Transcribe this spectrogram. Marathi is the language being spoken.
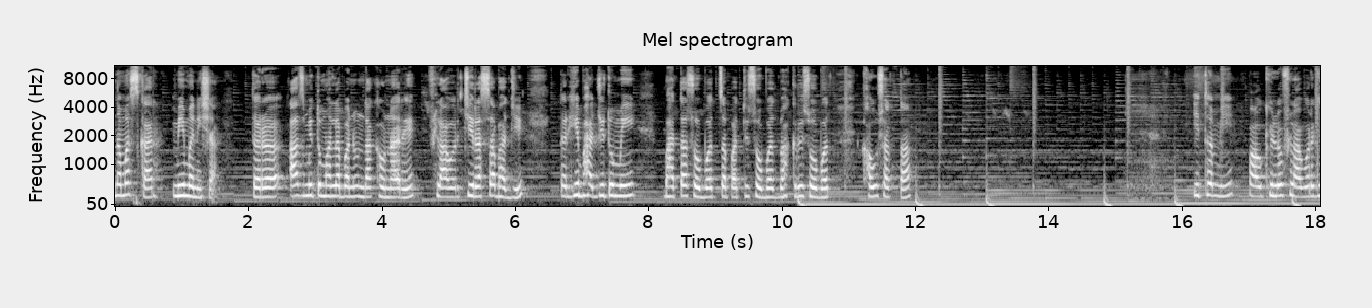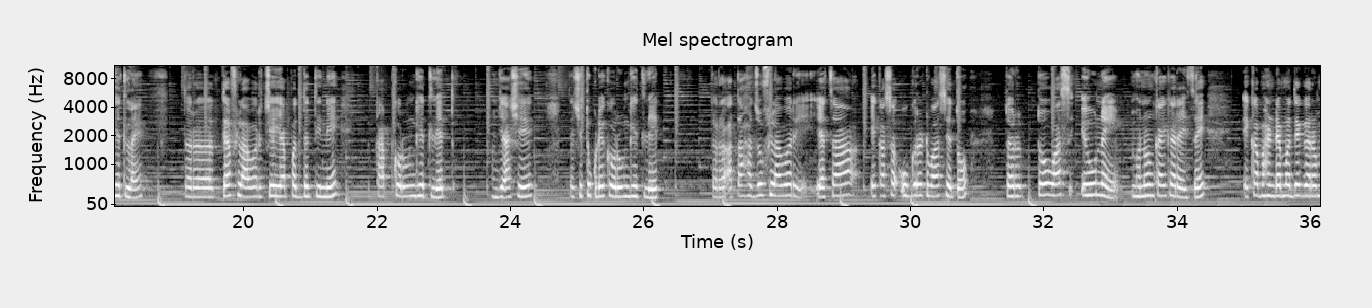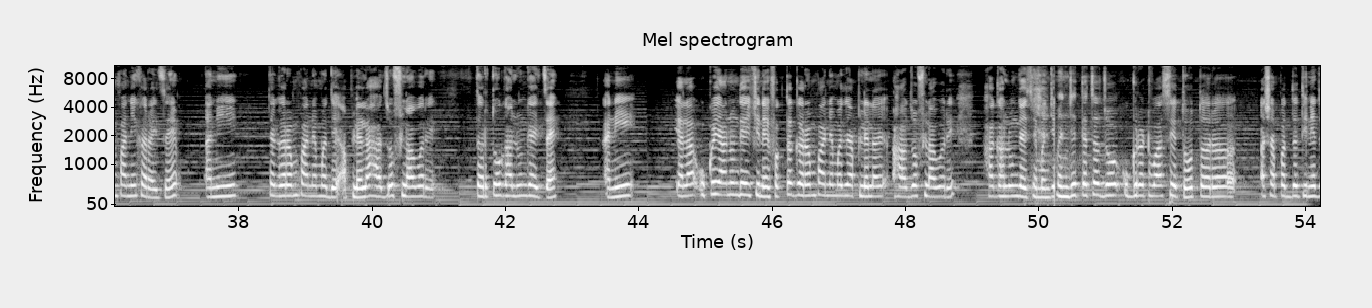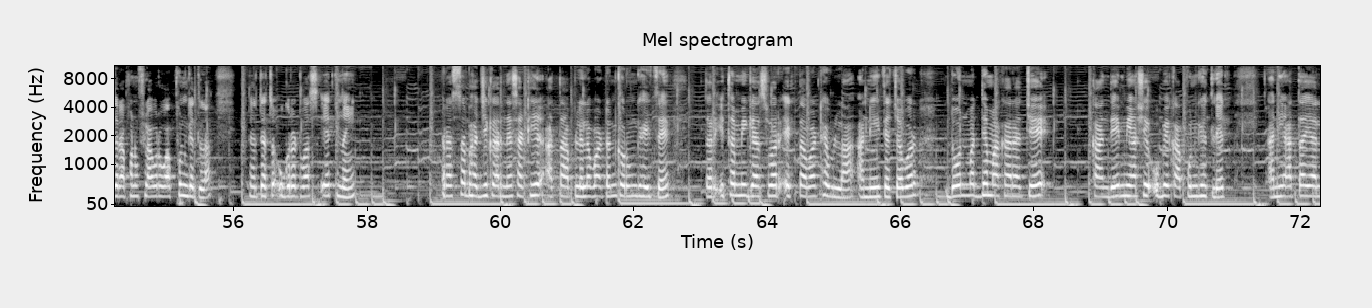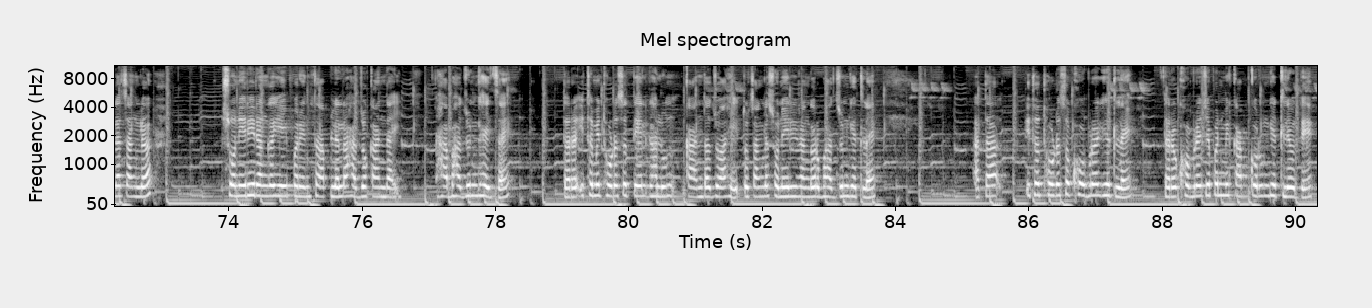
नमस्कार मी मनीषा. तर आज मी तुम्हाला बनवून दाखवणार आहे फ्लावरची रस्सा भाजी. तर ही भाजी तुम्ही भातासोबत चपातीसोबत भाकरीसोबत खाऊ शकता. इथं मी पाव किलो फ्लावर घेतला आहे तर त्या फ्लावरचे या पद्धतीने काप करून घेतलेत. म्हणजे असे त्याचे तुकडे करून घेतलेत. तर आता हा जो फ्लावर आहे याचा एक असा उग्रट वास येतो. तर तो वास येऊ नये म्हणून काय करायचं आहे एका भांड्यामध्ये गरम पाणी करायचं आहे आणि त्या गरम पाण्यामध्ये आपल्याला हा जो फ्लावर आहे तर तो घालून घ्यायचा आहे आणि याला उकळी आणून द्यायची नाही फक्त गरम पाण्यामध्ये आपल्याला हा जो फ्लावर आहे हा घालून घ्यायचा आहे म्हणजे म्हणजे त्याचा जो उग्रट वास येतो तर अशा पद्धतीने जर आपण फ्लावर वाफून घेतला तर त्याचा उग्रट वास येत नाही. रस्सा भाजी करण्यासाठी आता आपल्याला वाटण करून घ्यायचं आहे तर इथं मी गॅसवर एक तवा ठेवला आणि त्याच्यावर दोन मध्यम आकाराचे कांदे मी असे उभे कापून घेतलेत. आणि आता याला चांगलं सोनेरी रंग येईपर्यंत आपल्याला हा जो कांदा आहे हा भाजून घ्यायचा आहे तर इथं मी थोडंसं तेल घालून कांदा जो आहे तो चांगला सोनेरी रंगावर भाजून घेतला आहे आता इथं थोडंसं खोबरं घेतलं आहे तर खोबऱ्याचे पण मी काप करून घेतले होते.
